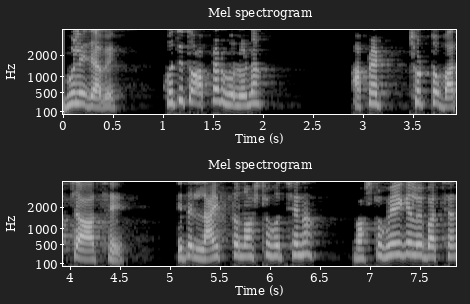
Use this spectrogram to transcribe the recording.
ভুলে যাবে। ক্ষতি তো আপনার হলো না। আপনার ছোট্ট বাচ্চা আছে এদের লাইফ তো নষ্ট হচ্ছে না, নষ্ট হয়ে গেল বাচ্চার।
